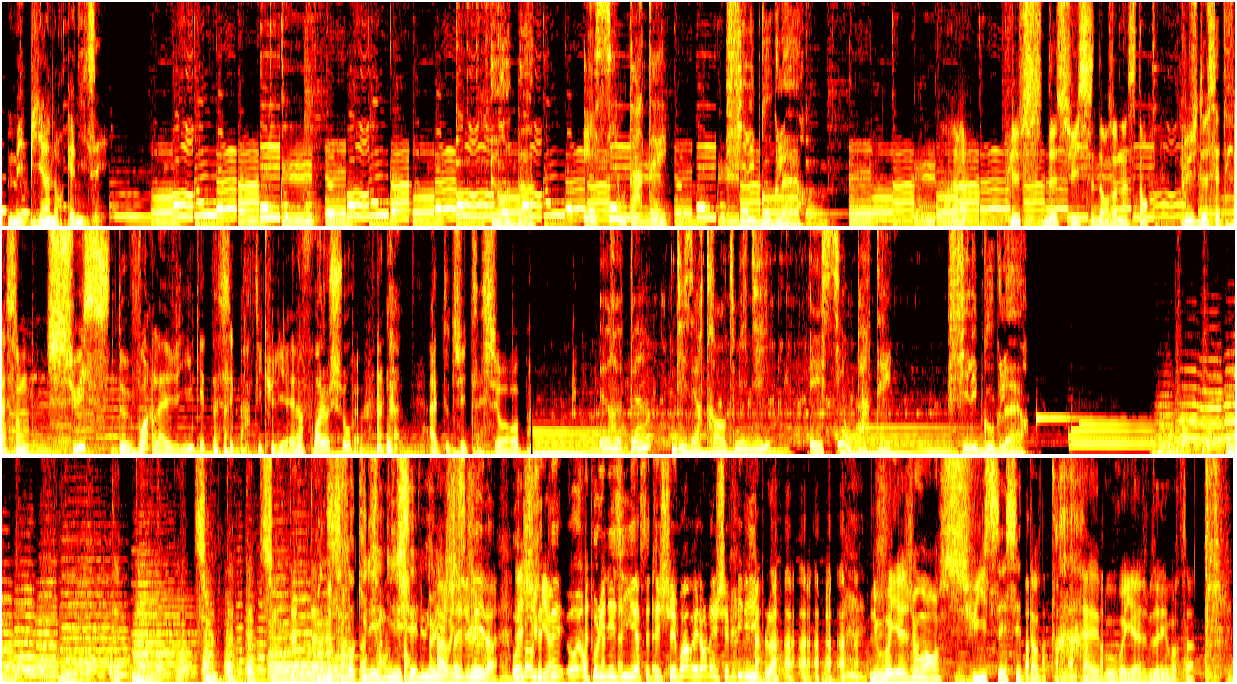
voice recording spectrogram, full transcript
mais bien organisé. Europe 1, Et si on partait? Philippe Googler. Plus de Suisse dans un instant, plus de cette façon suisse de voir la vie qui est assez Le particulière. froid, le chaud. A tout de suite sur Europe. Europe 1, 10h30 midi. Et si on partait Philippe Googler. Ah, mais on sent qu'il est, il est chez lui. Ah, oui, parce c'est que- lui, là. Autant j'étais en Polynésie hier, c'était chez moi, mais là on est chez Philippe. Là. Nous voyageons en Suisse et c'est un très beau voyage, vous allez voir ça.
